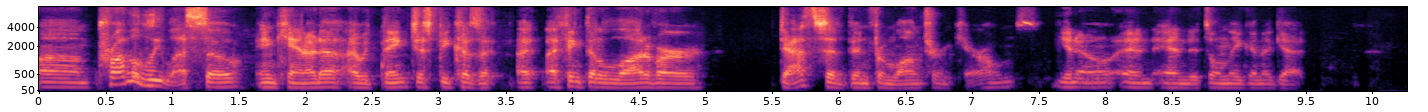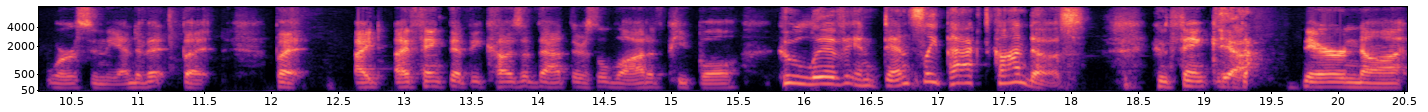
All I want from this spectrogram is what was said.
um, probably less so in Canada. I would think just because I, I think that a lot of our deaths have been from long term care homes. You know, and and it's only going to get worse in the end of it. But but I I think that because of that, there's a lot of people who live in densely packed condos who think Yeah. they're not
